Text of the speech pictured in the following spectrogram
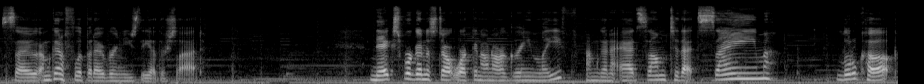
So I'm going to flip it over and use the other side. Next, we're going to start working on our green leaf. I'm going to add some to that same little cup.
